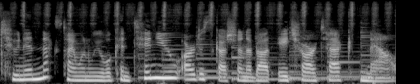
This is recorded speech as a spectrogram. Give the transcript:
Tune in next time when we will continue our discussion about HR tech now.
